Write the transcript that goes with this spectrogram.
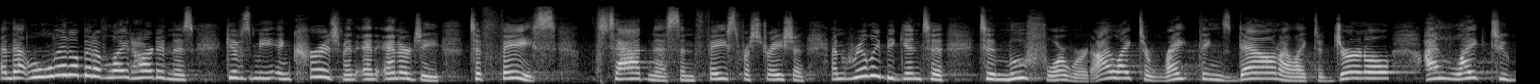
And that little bit of lightheartedness gives me encouragement and energy to face sadness and face frustration and really begin to, to move forward. I like to write things down. I like to journal. I like to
